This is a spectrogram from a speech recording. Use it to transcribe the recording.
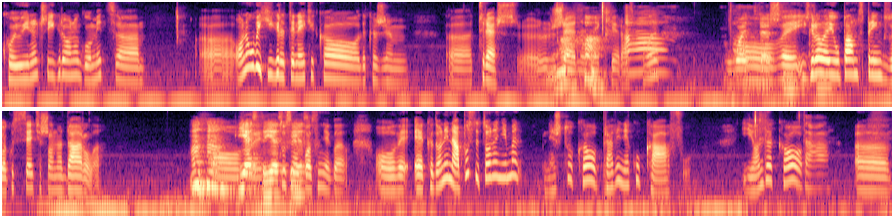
koju inače igra ona glumica... Uh, ona uvijek igra te neke kao, da kažem, uh, trash uh, žene, Aha. neke raspale. A, White. Ove, igrala je u Palm Springsu, ako se sećaš, ona Darla. Mhm, Ove, jeste, jeste, Tu sam je poslednje gledala. Ove, e, kad oni napuste to, ona njima nešto kao pravi neku kafu. I onda kao, da. uh,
